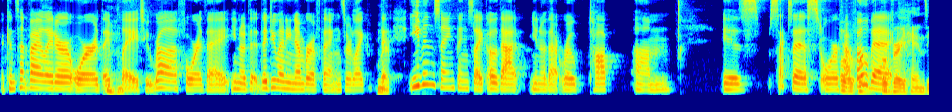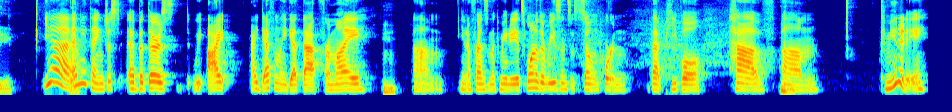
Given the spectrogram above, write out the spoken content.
a consent violator or they Mhm. play too rough or they you know th- they do any number of things or like they, even saying things like oh that you know that rope top um is sexist or or, or, fatphobic or very handsy. yeah, Yeah. anything just uh, but there's we i i definitely get that from my Mhm. um you know friends in the community it's one of the reasons it's so important that people have Mhm. um community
